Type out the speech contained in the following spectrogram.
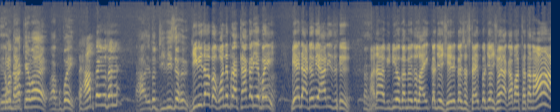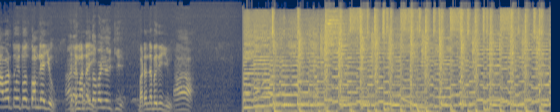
એવું ના કહેવાય. વાઘુભાઈ હાફ કર્યો છે ને? હા એ તો જીવી જ જીવી જા ભગવાનને પ્રાર્થના કરીએ ભાઈ. બે દાઢો બે હારી છે અને આ વીડિયો ગમે તો લાઈક કરજો શેર કરજો સબસ્ક્રાઇબ કરજો અને શોય આગા થતા ના. આવડતું હોય તો જ કોમ લેજો. બટન દબાઈ દેજો. હા.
